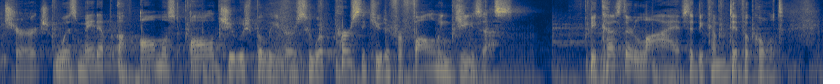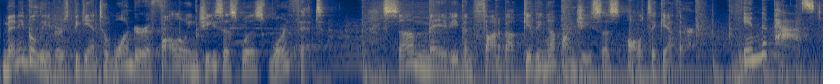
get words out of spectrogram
Church was made up of almost all Jewish believers who were persecuted for following Jesus. Because their lives had become difficult, many believers began to wonder if following Jesus was worth it. Some may have even thought about giving up on Jesus altogether. In the past,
